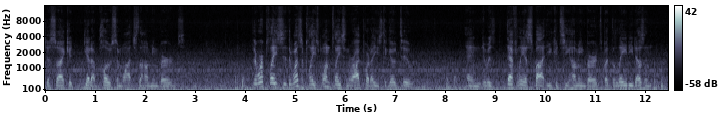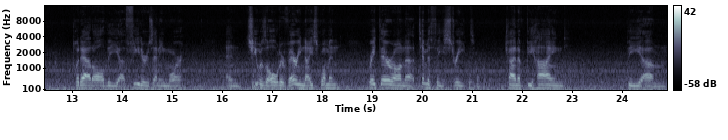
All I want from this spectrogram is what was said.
just so I could get up close and watch the hummingbirds. There were places, there was a place, one place in Rockport I used to go to and it was definitely a spot you could see hummingbirds but the lady doesn't put out all the uh, feeders anymore. And she was older very nice woman right there on uh, timothy street kind of behind the um,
